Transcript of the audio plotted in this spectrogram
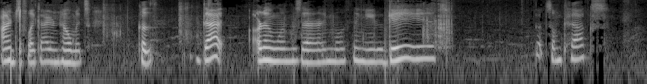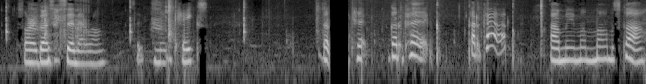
iron stuff, like iron helmets. Because that are the ones that I mostly need to get. Got some cakes. Sorry, guys, I said that wrong. I said cakes. Got a cake. Got a cake. Got a cake. I'm in my mama's car.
